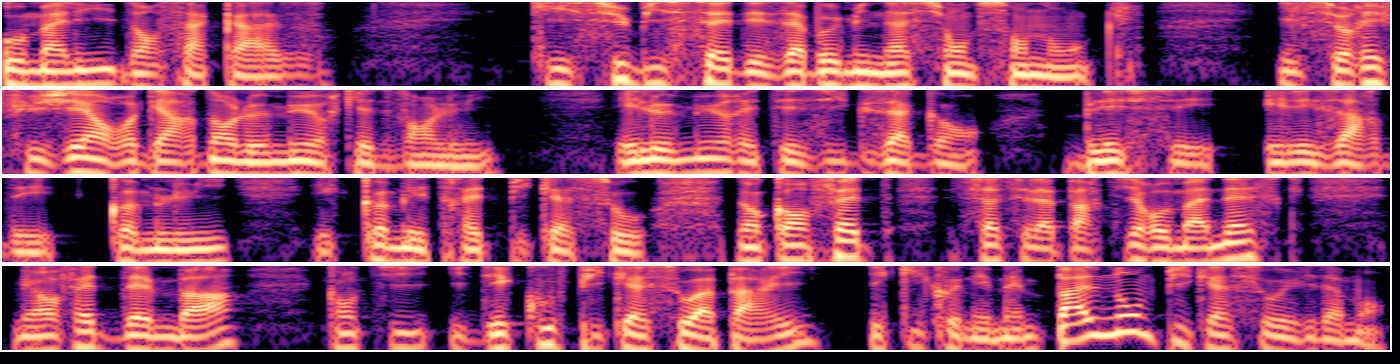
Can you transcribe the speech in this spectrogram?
au Mali dans sa case, qui subissait des abominations de son oncle, il se réfugiait en regardant le mur qui est devant lui. Et le mur était zigzagant, blessé et lézardé, comme lui et comme les traits de Picasso. Donc en fait, ça c'est la partie romanesque, mais en fait Demba, quand il, il découvre Picasso à Paris, et qui connaît même pas le nom de Picasso évidemment,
